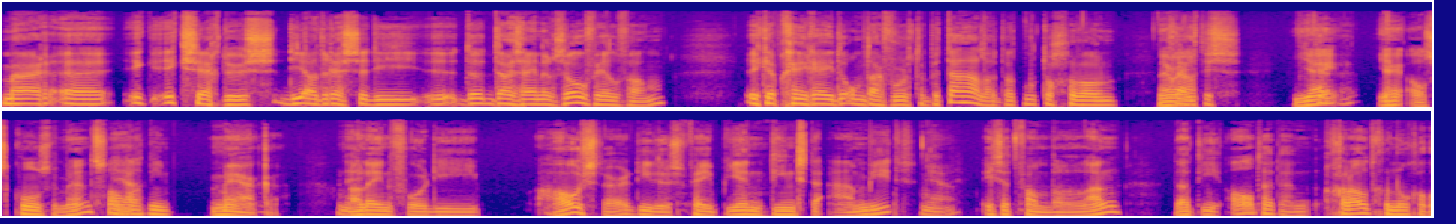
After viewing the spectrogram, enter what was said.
Maar eh, ik, ik zeg dus, die adressen, die, eh, daar zijn er zoveel van. Ik heb geen reden om daarvoor te betalen. Dat moet toch gewoon Nee, gratis... Jij, jij als consument zal Ja. dat niet merken. Nee. Alleen voor die hoster die dus VPN-diensten aanbiedt, is het van belang dat hij altijd een groot genoeg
